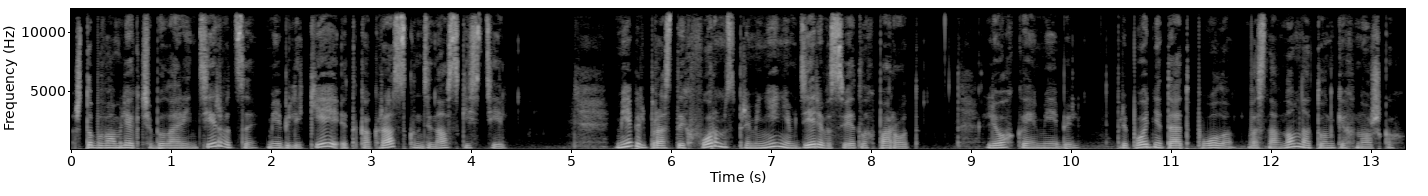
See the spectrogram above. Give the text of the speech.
Чтобы вам легче было ориентироваться, мебель Икеи – это как раз скандинавский стиль. Мебель простых форм с применением дерева светлых пород. Легкая мебель, приподнятая от пола, в основном на тонких ножках.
